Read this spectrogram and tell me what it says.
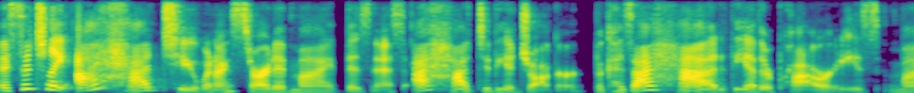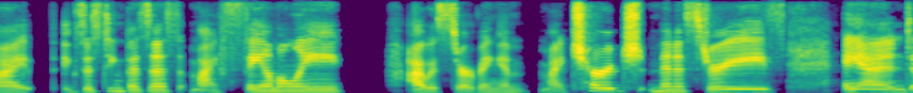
essentially, I had to, when I started my business, I had to be a jogger because I had the other priorities my existing business, my family. I was serving in my church ministries, and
